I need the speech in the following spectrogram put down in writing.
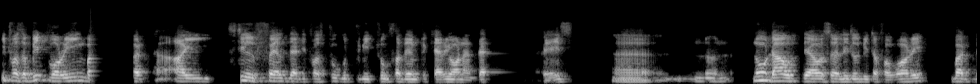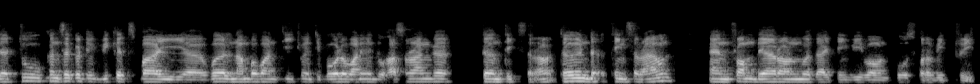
It was a bit worrying, but, but I still felt that it was too good to be true for them to carry on at that pace. Uh, no, no, doubt there was a little bit of a worry, but the two consecutive wickets by uh, world number one T20 bowler Wanindu Hasaranga turned things around. Turned things around, and from there onward, I think we were on course for a victory.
